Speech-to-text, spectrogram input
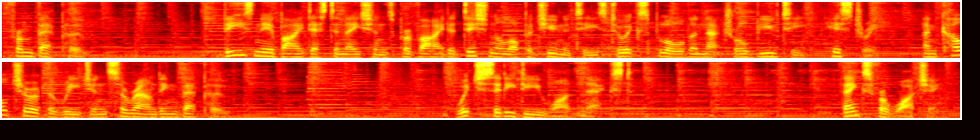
from Beppu. These nearby destinations provide additional opportunities to explore the natural beauty, history, and culture of the region surrounding Beppu. Which city do you want next? Thanks for watching.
